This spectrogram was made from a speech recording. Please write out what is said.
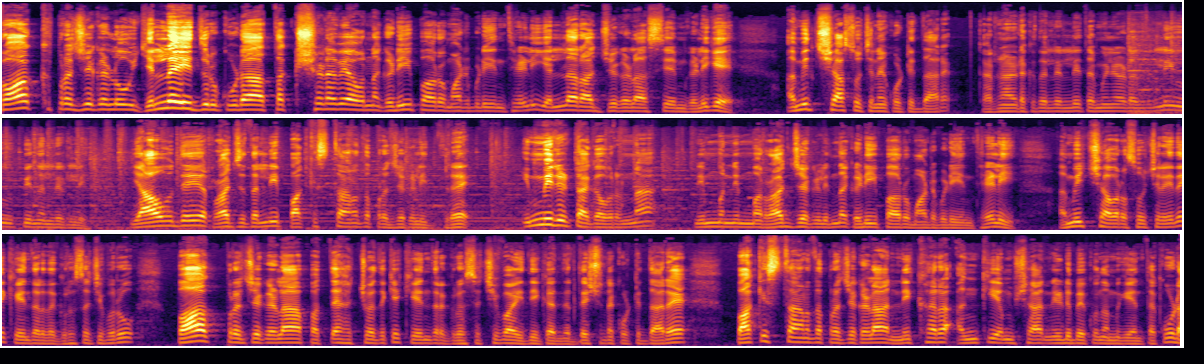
ಪಾಕ್ ಪ್ರಜೆಗಳು ಎಲ್ಲೇ ಇದ್ದರೂ ಕೂಡ ತಕ್ಷಣವೇ ಅವನ್ನ ಗಡೀಪಾರು ಮಾಡಿಬಿಡಿ ಅಂತ ಹೇಳಿ ಎಲ್ಲ ರಾಜ್ಯಗಳ ಸಿಎಂಗಳಿಗೆ ಅಮಿತ್ ಶಾ ಸೂಚನೆ ಕೊಟ್ಟಿದ್ದಾರೆ. ಕರ್ನಾಟಕದಲ್ಲಿರಲಿ, ತಮಿಳುನಾಡಲ್ಲಿರಲಿ, ಯು ಪಿನಲ್ಲಿರಲಿ ಯಾವುದೇ ರಾಜ್ಯದಲ್ಲಿ ಪಾಕಿಸ್ತಾನದ ಪ್ರಜೆಗಳಿದ್ದರೆ ಇಮ್ಮಿಡಿಯೇಟಾಗಿ ಅವರನ್ನು ನಿಮ್ಮ ನಿಮ್ಮ ರಾಜ್ಯಗಳಿಂದ ಗಡೀಪಾರು ಮಾಡಬೇಡಿ ಅಂತ ಹೇಳಿ ಅಮಿತ್ ಶಾ ಅವರ ಸೂಚನೆ ಇದೆ. ಕೇಂದ್ರದ ಗೃಹ ಸಚಿವರು ಪಾಕ್ ಪ್ರಜೆಗಳ ಪತ್ತೆ ಹಚ್ಚೋದಕ್ಕೆ ಕೇಂದ್ರ ಗೃಹ ಸಚಿವ ಇದೀಗ ನಿರ್ದೇಶನ ಕೊಟ್ಟಿದ್ದಾರೆ. ಪಾಕಿಸ್ತಾನದ ಪ್ರಜೆಗಳ ನಿಖರ ಅಂಕಿಅಂಶ ನೀಡಬೇಕು ನಮಗೆ ಅಂತ ಕೂಡ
